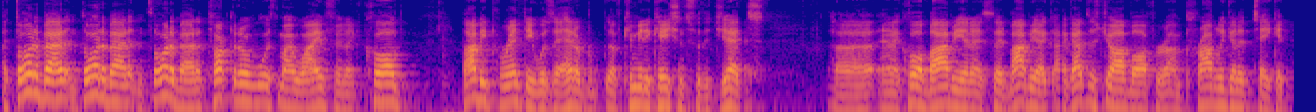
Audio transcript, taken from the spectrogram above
I thought about it and thought about it and thought about it, talked it over with my wife, and I called Bobby Parenti was the head of, of communications for the Jets. Uh, and I called Bobby and I said, Bobby, I, I got this job offer. I'm probably going to take it.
